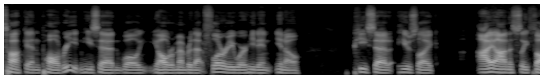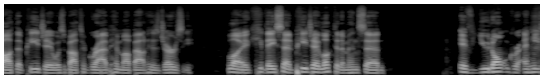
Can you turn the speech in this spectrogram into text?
Tuck and Paul Reed?" And he said, "Well, y'all remember that flurry where he didn't, you know." P said he was like, "I honestly thought that PJ was about to grab him up out his jersey." Like they said, PJ looked at him and said, "If you don't," gra-, and he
